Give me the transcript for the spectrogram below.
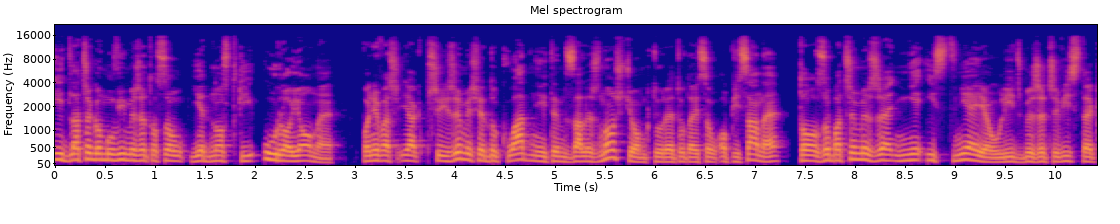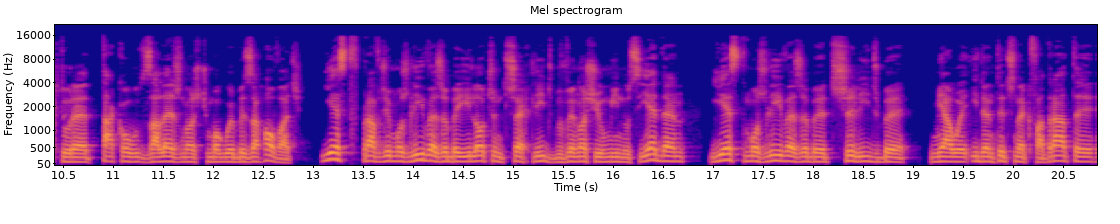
I dlaczego mówimy, że to są jednostki urojone? Ponieważ jak przyjrzymy się dokładniej tym zależnościom, które tutaj są opisane, to zobaczymy, że nie istnieją liczby rzeczywiste, które taką zależność mogłyby zachować. Jest wprawdzie możliwe, żeby iloczyn trzech liczb wynosił minus jeden, jest możliwe, żeby trzy liczby miały identyczne kwadraty,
